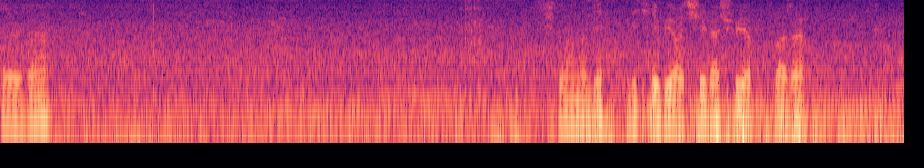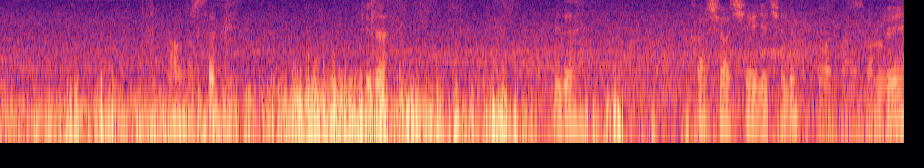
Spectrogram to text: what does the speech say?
Şöyle. Şuradan da bir dikey bir açıyla şu yapıları alırsak güzel. Bir de karşı açıya geçelim. Sorry.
